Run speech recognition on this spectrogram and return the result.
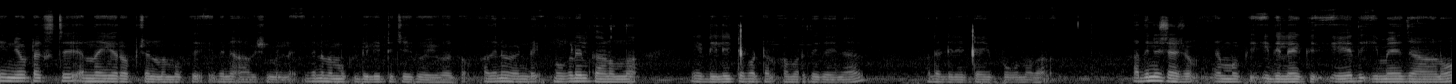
ഈ ന്യൂ ടെക്സ്റ്റ് എന്ന ഈ ഒരു ഓപ്ഷൻ നമുക്ക് ഇതിന് ആവശ്യമില്ല. ഇതിനെ നമുക്ക് ഡിലീറ്റ് ചെയ്ത് ഒഴിവാക്കാം. അതിനുവേണ്ടി മുകളിൽ കാണുന്ന ഈ ഡിലീറ്റ് ബട്ടൺ അമർത്തി കഴിഞ്ഞാൽ അത് ഡിലീറ്റായി പോകുന്നതാണ്. അതിനുശേഷം നമുക്ക് ഇതിലേക്ക് ഏത് ഇമേജാണോ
